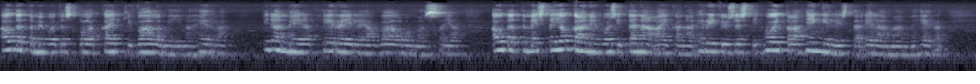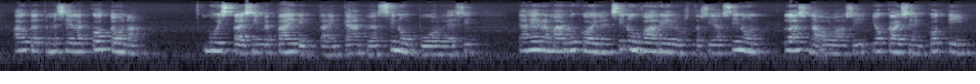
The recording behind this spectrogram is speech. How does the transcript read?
Auta, että me voitaisiin olla kaikki valmiina, Herra. Pidä meidät hereille ja valvomassa ja auta, että meistä jokainen voisi tänä aikana erityisesti hoitaa hengellistä elämäämme, Herra. Auta, että me siellä kotona muistaisimme päivittäin kääntyä sinun puoleesi. Ja Herra, mä rukoilen sinun varjelustasi ja sinun läsnäoloasi jokaiseen kotiin.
